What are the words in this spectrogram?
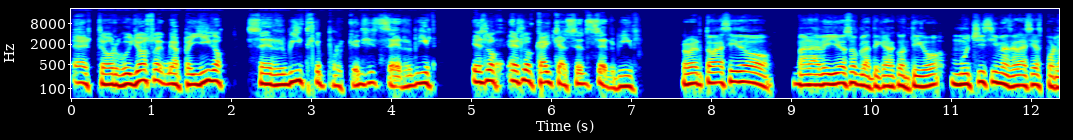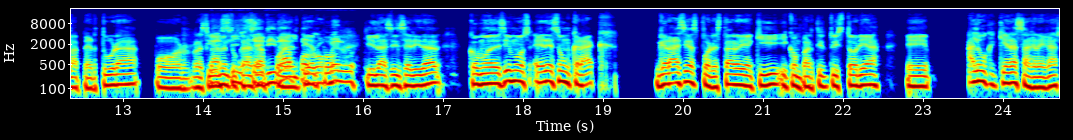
este, orgulloso de mi apellido, Servitje, porque dice servir. Es lo, es lo que hay que hacer, servir. Roberto, ha sido maravilloso platicar contigo. Muchísimas gracias por la apertura, por recibirme en tu casa, por el tiempo y la sinceridad. Como decimos, eres un crack. Gracias por estar hoy aquí y compartir tu historia. Eh, ¿Algo que quieras agregar?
